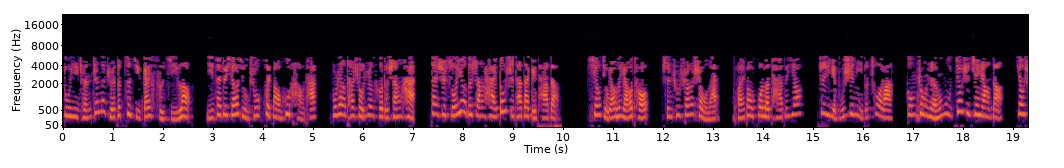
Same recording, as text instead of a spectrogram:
杜奕晨真的觉得自己该死极了，一再对萧九说会保护好他，不让他受任何的伤害，但是所有的伤害都是他带给他的。萧九摇了摇头，伸出双手来，怀抱过了他的腰。这也不是你的错啊，公众人物就是这样的，要是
